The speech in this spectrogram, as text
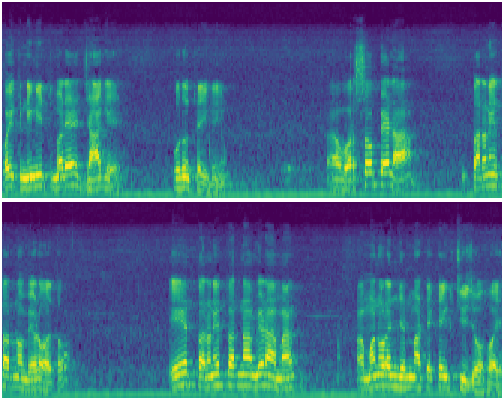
કોઈક નિમિત્ત મળે, જાગે, પૂરું થઈ ગયું. વર્ષો પહેલાં તરણેતરનો મેળો હતો. એ તરણેતરના મેળામાં મનોરંજન માટે કંઈક ચીજો હોય.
